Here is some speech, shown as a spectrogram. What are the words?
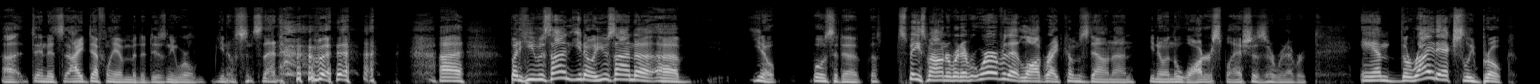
Uh, and it's I definitely haven't been to Disney World, you know, since then. but, uh, but he was on, you know, he was on a, a you know, what was it, a, a, Space Mountain or whatever, wherever that log ride comes down on, you know, and the water splashes or whatever. And the ride actually broke.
